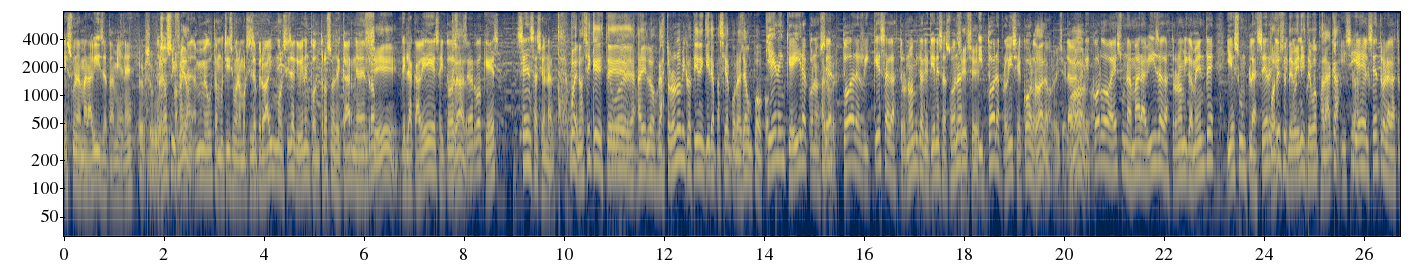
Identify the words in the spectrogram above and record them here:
es una maravilla también, ¿eh? Yo soy fan, a mí me gusta muchísimo la morcilla, pero hay morcilla que vienen con trozos de carne adentro, Sí. de la cabeza y todo Claro. ese cerdo, que es sensacional. Bueno, así que este, hay- los gastronómicos tienen que ir a pasear por allá un poco. Tienen que ir a conocer toda la riqueza gastronómica que tiene esa zona Sí, sí. y toda la provincia de Córdoba. Toda la provincia de La verdad que Córdoba es una maravilla gastronómicamente y es un placer. Por este, eso te viniste vos para acá. Y sí, Claro. es el centro de la gastronomía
